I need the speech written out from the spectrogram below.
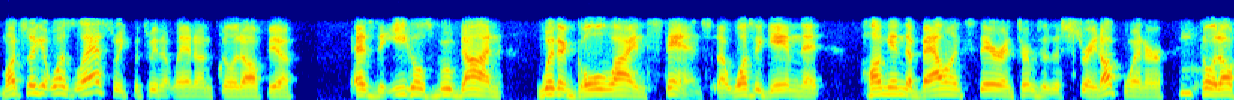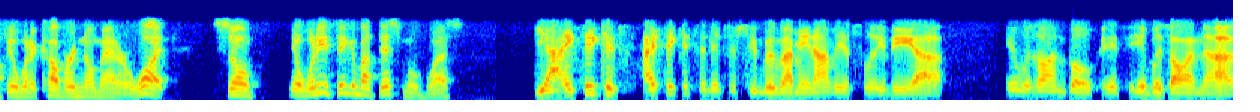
much like it was last week between Atlanta and Philadelphia, as the Eagles moved on with a goal line stand. So that was a game that hung in the balance there in terms of the straight up winner. Philadelphia would have covered no matter what. So, you know, what do you think about this move, Wes? Yeah, I think it's I think it's an interesting move. I mean, obviously the uh it was on both it it was on uh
